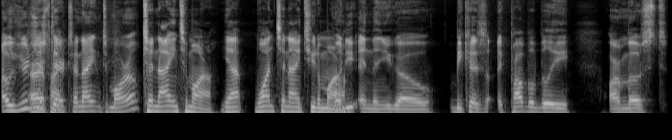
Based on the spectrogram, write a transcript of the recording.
Oh, you're just there tonight and tomorrow. Tonight and tomorrow. Yep. One tonight, two tomorrow. You- and then you go because like, probably our most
